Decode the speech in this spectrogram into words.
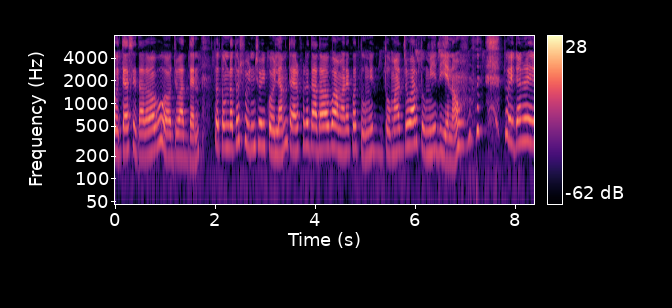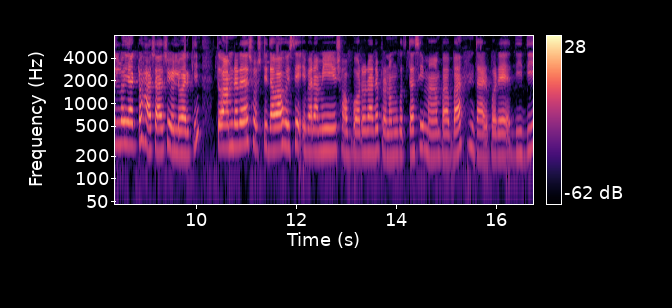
কইতাছি, দাদাবাবু জোয়ার দেন। তো তোমরা তো শুনছই কইলাম, তারপরে দাদাবাবু আমারে কয়, তুমি, তোমার জোয়ার তুমি দিয়ে নাও। তো এটা লই একটু হাসাহাসি হলো আর কি। তো আমরা ষষ্ঠী দেওয়া হয়েছে। এবার আমি সব বড়রারে প্রণাম করতেছি, মা, বাবা, তারপরে দিদি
